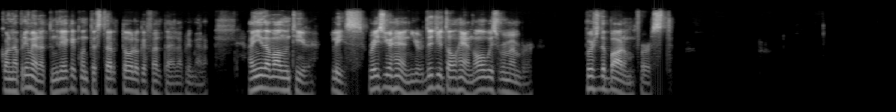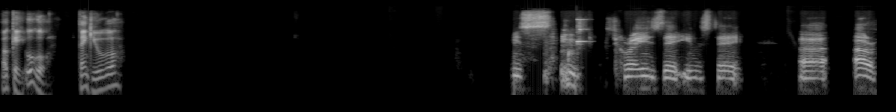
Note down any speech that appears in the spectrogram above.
Con la primera, tendría que contestar todo lo que falta de la primera. I need a volunteer, please. Raise your hand, your digital hand. Always remember. Push the bottom first. Okay, Hugo. Thank you, Hugo. It's crazy in the uh, are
